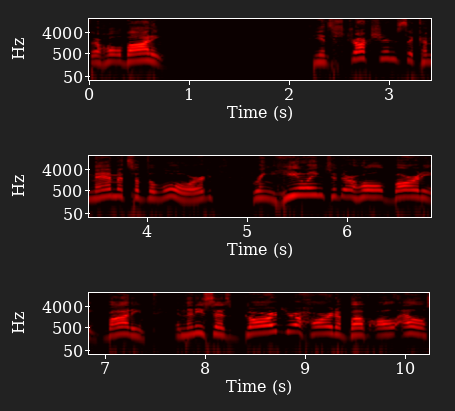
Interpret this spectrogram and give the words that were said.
their whole body. The instructions, the commandments of the Lord bring healing to their whole body. body. And then he says, guard your heart above all else,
